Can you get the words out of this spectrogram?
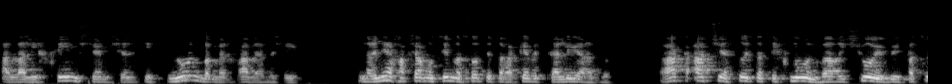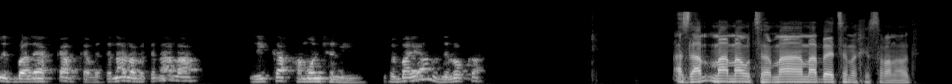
על הליכים שהם של תכנון במרחב היבשי, נניח עכשיו רוצים לעשות את הרכבת קליע הזאת, רק עד שיעשו את התכנון והרישוי ויפצו את בעלי הקרקע וכן הלאה וכן הלאה, זה ייקח המון שנים, ובים זה לא כך. אז מה, מה? מה, מה בעצם החסרונות?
